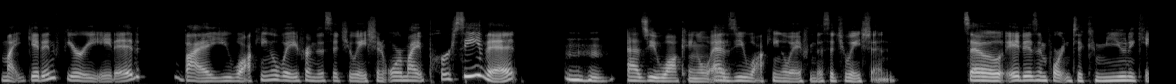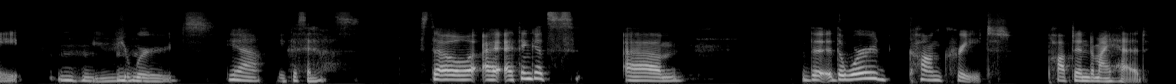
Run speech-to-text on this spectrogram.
might get infuriated by you walking away from the situation or might perceive it mm-hmm. as you walking away as you walking away from the situation so it is important to communicate mm-hmm. use your mm-hmm. words yeah make a sense so I, I think it's um the the word concrete popped into my head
